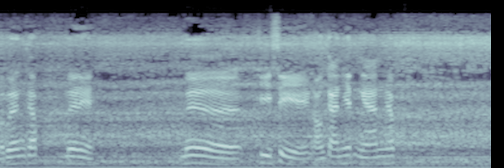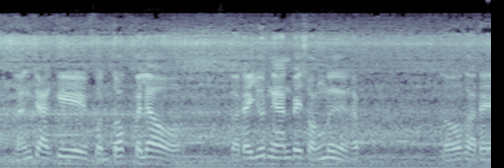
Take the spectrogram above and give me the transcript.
มาเบิ้งครับเมื่อนี่เมื่อที่สี่ของการเฮ็ดงานครับ หลังจากที่ฝนตกไปแล้ว ก็ได้ยุดงานไปสองมือครับเราก็ได้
